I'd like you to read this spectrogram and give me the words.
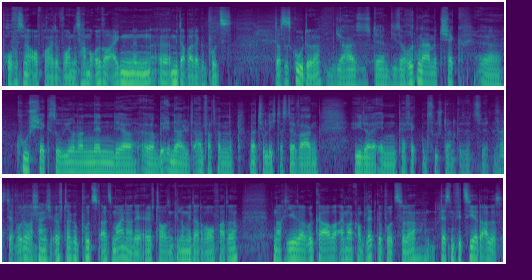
professionell aufbereitet worden. Das haben eure eigenen äh, Mitarbeiter geputzt. Das ist gut, oder? Ja, es ist der, dieser Rücknahmecheck, äh, Q-Check, so wie wir ihn nennen, der äh, beinhaltet einfach dann natürlich, dass der Wagen wieder in perfekten Zustand gesetzt wird. Das heißt, der wurde wahrscheinlich öfter geputzt als meiner, der 11.000 Kilometer drauf hatte. Nach jeder Rückgabe einmal komplett geputzt, oder? Desinfiziert alles.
